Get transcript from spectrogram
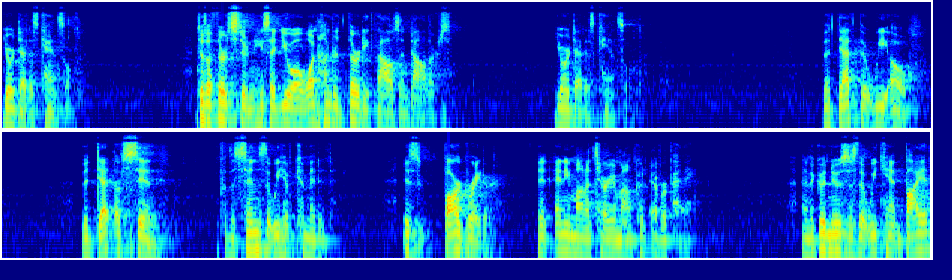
Your debt is canceled. To the third student, he said, You owe $130,000. Your debt is canceled. The debt that we owe, the debt of sin for the sins that we have committed, is far greater than any monetary amount could ever pay. And the good news is that we can't buy it,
